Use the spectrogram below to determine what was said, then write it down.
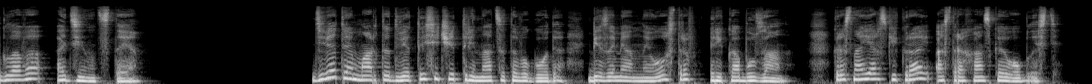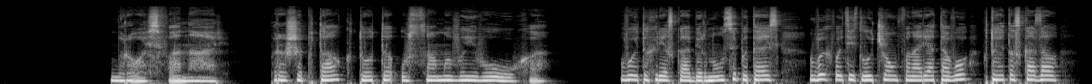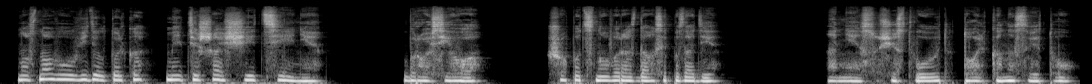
Глава 11. 9 марта 2013 года. Безымянный остров, река Бузан. Красноярский край, Астраханская область. «Брось фонарь», – прошептал кто-то у самого его уха. Войтах резко обернулся, пытаясь выхватить лучом фонаря того, кто это сказал, но снова увидел только мельтешащие тени. «Брось его!» Шепот снова раздался позади. Они существуют только на свету.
